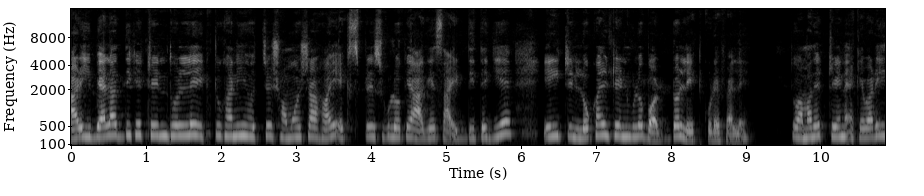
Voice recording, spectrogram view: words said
আর এই বেলার দিকে ট্রেন ধরলে একটুখানি হচ্ছে সমস্যা হয়, এক্সপ্রেসগুলোকে আগে সাইড দিতে গিয়ে এই ট্রেন, লোকাল ট্রেনগুলো বড্ড লেট করে ফেলে। তো আমাদের ট্রেন একেবারেই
